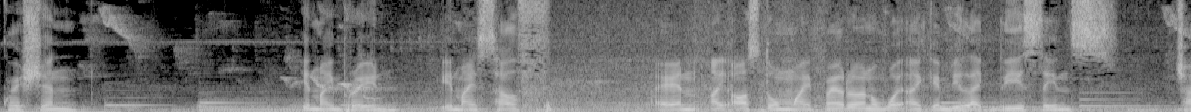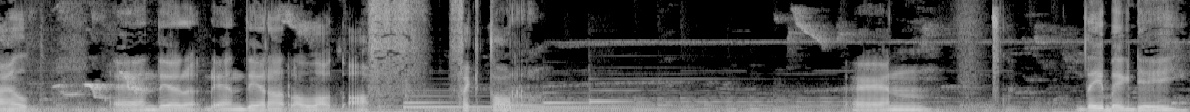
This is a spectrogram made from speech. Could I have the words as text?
question in my brain in myself. And I asked to my parent why I can be like this since child. And there and there are a lot of factor. And day by day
